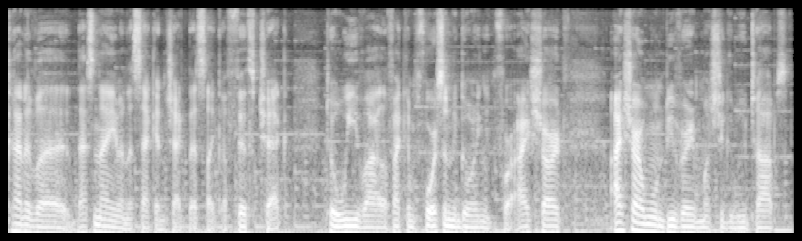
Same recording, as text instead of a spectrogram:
kind of a, that's not even a second check, that's like a fifth check to Weavile. If I can force him to going for Ice Shard, Ice Shard won't do very much to Kabutops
